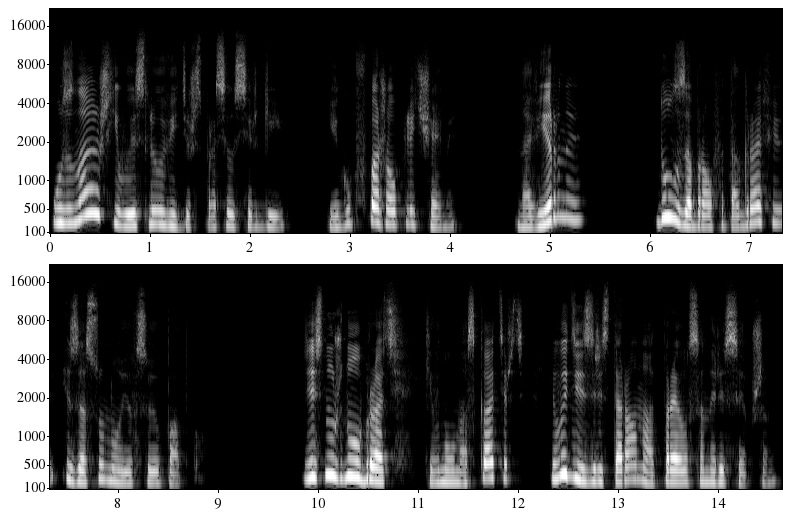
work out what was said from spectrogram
«Узнаешь его, если увидишь?» – спросил Сергей. Егупов пожал плечами. «Наверное. Дул забрал фотографию и засунул ее в свою папку. «Здесь нужно убрать», – кивнул на скатерть и, выйдя из ресторана, отправился на ресепшн.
